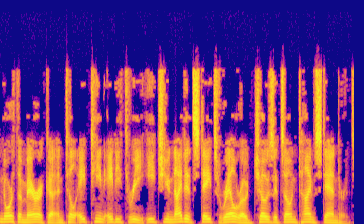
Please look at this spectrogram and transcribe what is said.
North America Until 1883 each United States railroad chose its own time standards.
